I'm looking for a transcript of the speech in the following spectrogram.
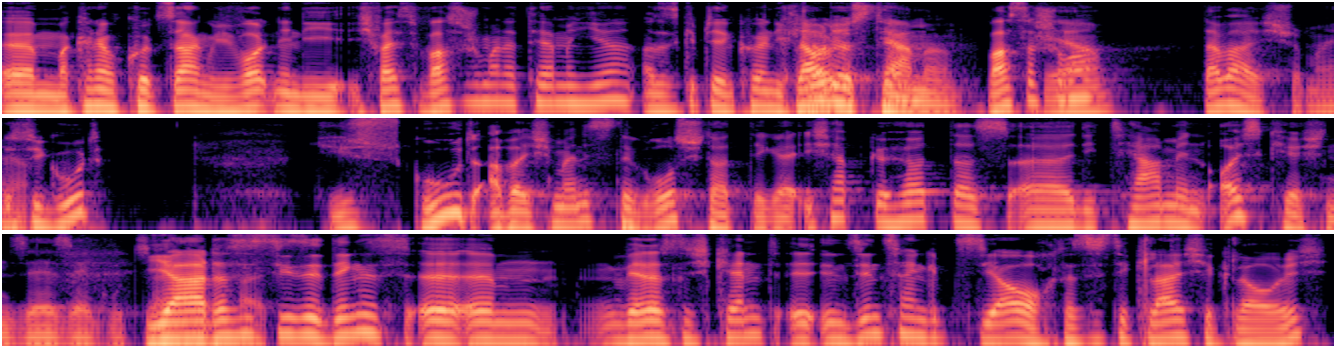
Ähm, man kann ja auch kurz sagen, wir wollten in die, ich weiß, warst du schon mal in der Therme hier? Also es gibt ja in Köln die Claudius-Therme. Warst du schon ja, mal? da war ich schon mal. Ja. Ist die gut? Die ist gut, aber ich meine, es ist eine Großstadt, Digga. Ich habe gehört, dass äh, die Therme in Euskirchen sehr, sehr gut sind. Ja, das ist diese Dings, äh, ähm, wer das nicht kennt, äh, in Sinsheim gibt es die auch. Das ist die gleiche, glaube ich.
